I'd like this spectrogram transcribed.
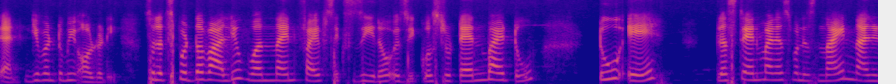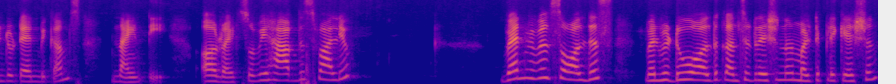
10 given to me already. So let's put the value 19560 is equals to 10 by 2 2a plus 10 minus 1 is 9 9 into 10 becomes 90 all right so we have this value. When we will solve this when we do all the consideration and multiplication.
